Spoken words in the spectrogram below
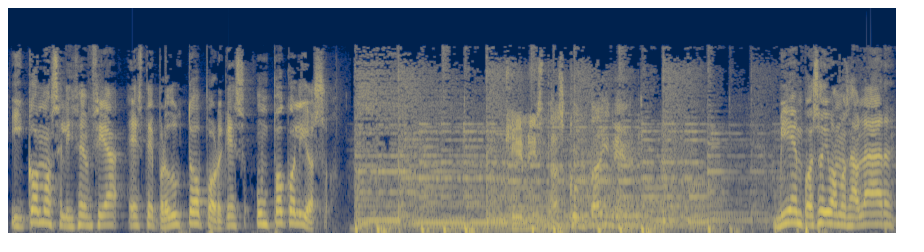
y cómo se licencia este producto porque es un poco lioso. ¿Qué me estás contando? Bien, pues hoy vamos a hablar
